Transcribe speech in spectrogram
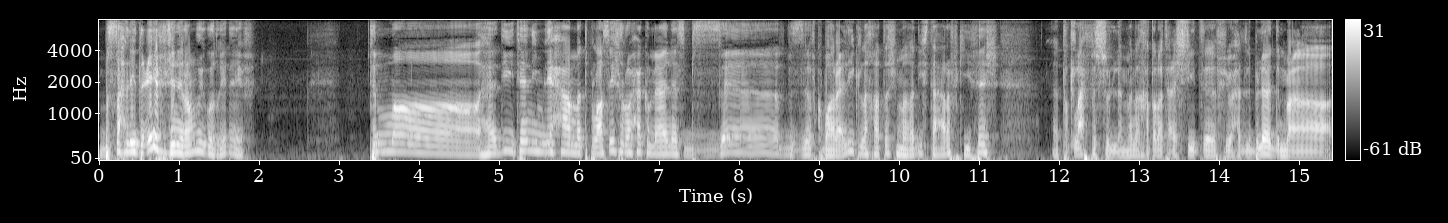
بصح اللي ضعيف généralement يقعد غير ضعيف. تما هادي تاني مليحة ما تبلاصيش روحك مع ناس بزاف بزاف كبار عليك لخاطرش ما غاديش تعرف كيفاش تطلع في السلم. أنا خطرات عشيت في واحد البلاد مع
